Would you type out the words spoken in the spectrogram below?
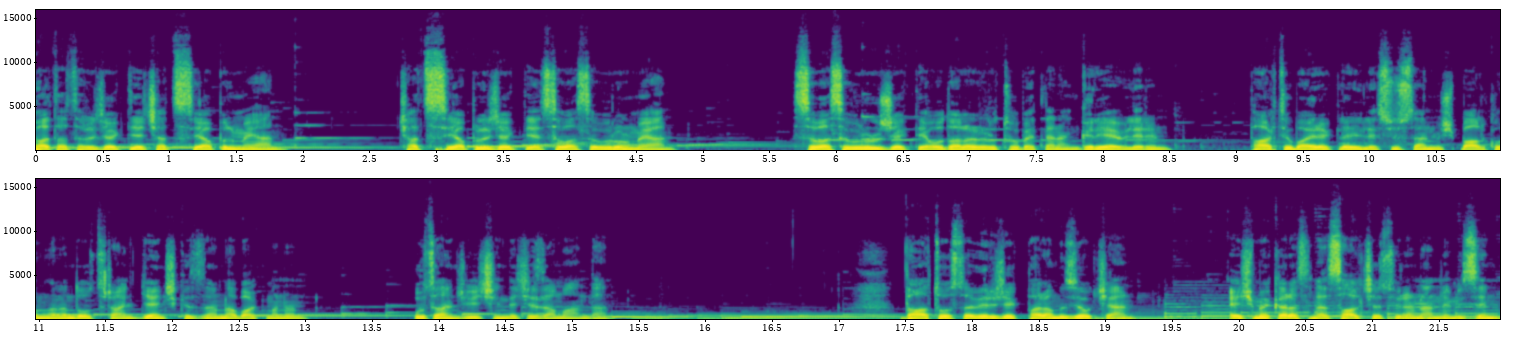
Kat atılacak diye çatısı yapılmayan, çatısı yapılacak diye sıvası vurulmayan, sıvası vurulacak diye odaları rutubetlenen gri evlerin, parti bayraklarıyla süslenmiş balkonlarında oturan genç kızlarına bakmanın utancı içindeki zamandan. Daha tosta verecek paramız yokken, ekmek arasına salça süren annemizin,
